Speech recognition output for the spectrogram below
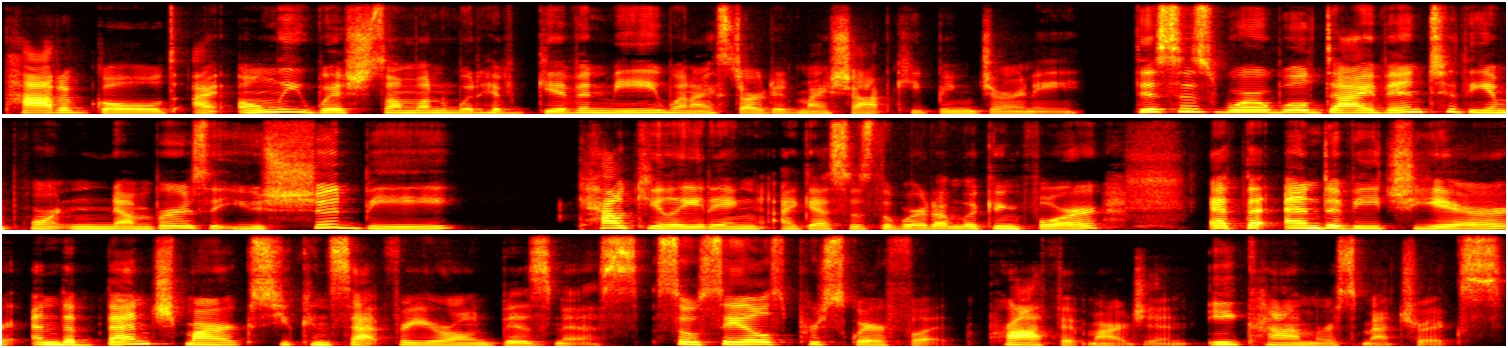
pot of gold I only wish someone would have given me when I started my shopkeeping journey. This is where we'll dive into the important numbers that you should be calculating, I guess is the word I'm looking for, at the end of each year and the benchmarks you can set for your own business. So, sales per square foot, profit margin, e commerce metrics.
